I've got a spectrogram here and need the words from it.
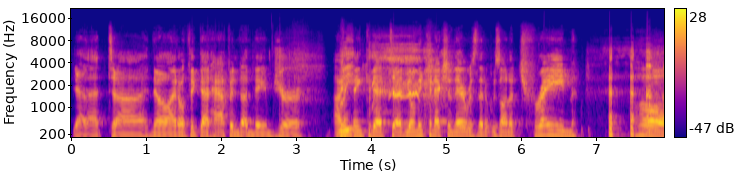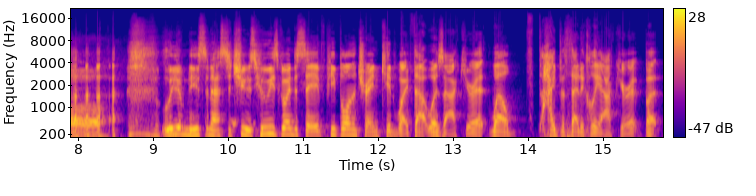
Yeah, that uh no, I don't think that happened unnamed juror. I Le- think that uh, the only connection there was that it was on a train. Oh, Liam Neeson has to choose who he's going to save. People on the train, kid wife. That was accurate. Well, hypothetically accurate, but a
